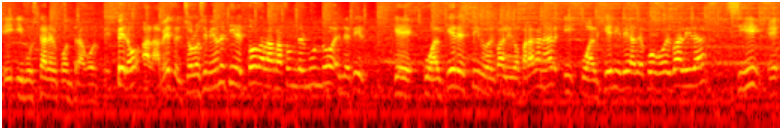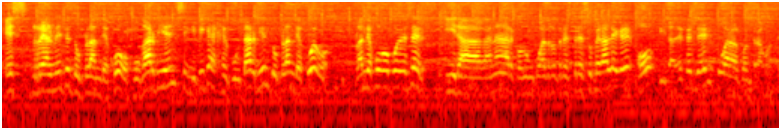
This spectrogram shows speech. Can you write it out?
y, y buscar el contragolpe. Pero a la vez el Cholo Simeone tiene toda la razón del mundo en decir que cualquier estilo es válido para ganar y cualquier idea de juego es válida si eh, es realmente tu plan de juego. Jugar bien significa ejecutar bien tu plan de juego. Tu plan de juego puede ser ir a ganar con un 4-3-3 súper alegre o ir a defender y jugar al contragolpe.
